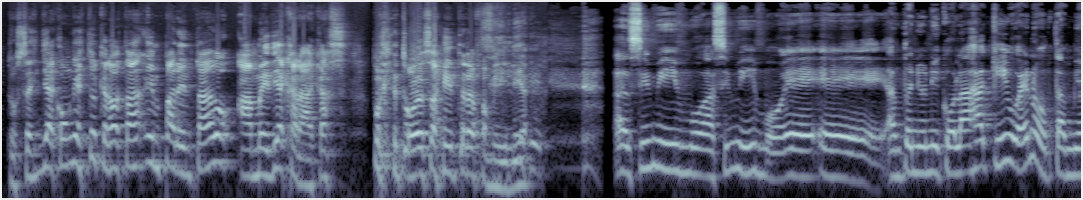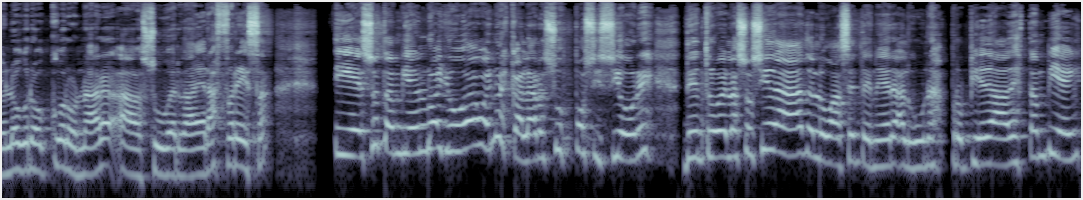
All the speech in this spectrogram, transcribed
Entonces ya con esto el carajo está emparentado a media Caracas, porque toda esa gente era familia. Así mismo, así mismo. Eh, eh, Antonio Nicolás aquí, bueno, también logró coronar a su verdadera fresa. Y eso también lo ayuda, bueno, a escalar sus posiciones dentro de la sociedad, lo hace tener algunas propiedades también,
